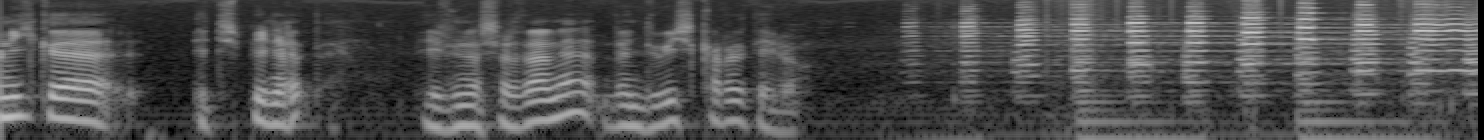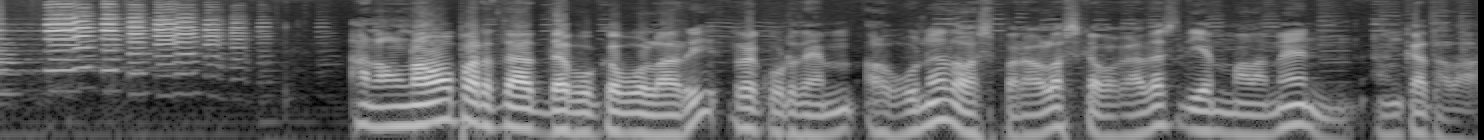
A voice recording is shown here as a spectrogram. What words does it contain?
Bonica ets, Pinet. És una sardana d'en Lluís Carretero. En el nou apartat de vocabulari recordem alguna de les paraules que a vegades diem malament en català.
